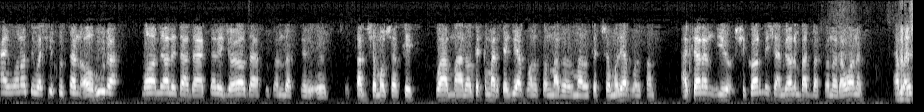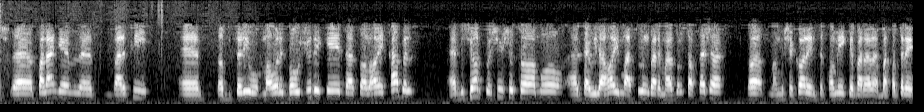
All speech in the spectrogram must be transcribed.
حیوانات وحشی خصوصا آهو را ما امیال در, در اکثر جایا در خصوصا در سمت شمال شرقی و مناطق مرکزی افغانستان مناطق شمالی افغانستان اکثرا شکار میشه. امیال بدبختانه روان است. پلنگ برفی تا بسیاری موارد با وجوده که در سالهای قبل بسیار کوشش شد تا مو طویله های مسئول برای مردم ساخته شد تا شکار انتقامی که به خاطر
